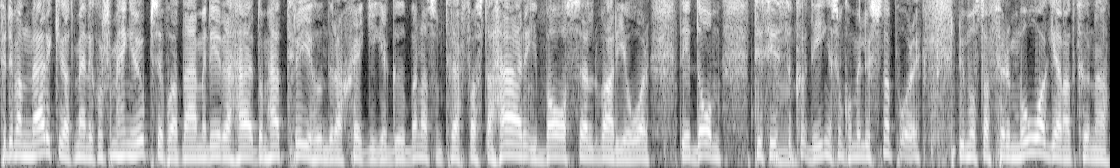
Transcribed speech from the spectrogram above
För det man märker är att människor som hänger upp sig på att nej, men det är det här, de här 300 skäggiga gubbarna som träffas det här i Basel varje år. Det är de. Till sist, mm. det är ingen som kommer lyssna på dig. Du måste ha förmågan att kunna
